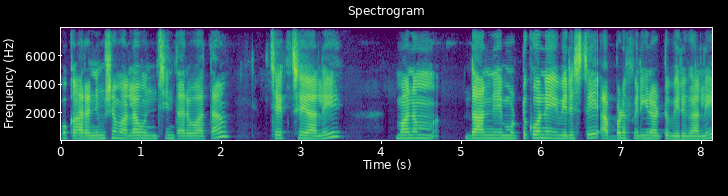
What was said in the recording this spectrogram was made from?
ఒక అర నిమిషం అలా ఉంచిన తర్వాత చెక్ చేయాలి. మనం దాన్ని ముట్టుకొని విరిస్తే అబ్బడ విరిగినట్టు విరగాలి.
